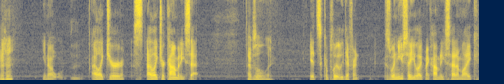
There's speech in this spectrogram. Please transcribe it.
Mhm. you know, I liked your I liked your comedy set." absolutely. It's completely different because when you say you like my comedy set, I'm like,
